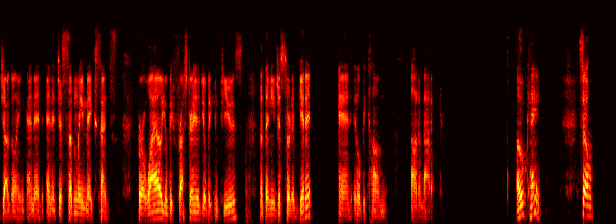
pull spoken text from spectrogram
juggling and it, and it just suddenly makes sense. For a while, you'll be frustrated, you'll be confused, but then you just sort of get it and it'll become automatic. Okay, so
